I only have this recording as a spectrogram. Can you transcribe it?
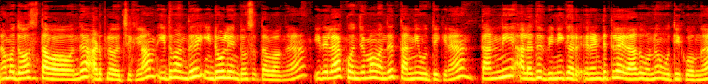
நம்ம தோசை தவாவை வந்து அடுப்பில் வச்சுக்கலாம். இது வந்து இண்டோலியன் தோசை தவாங்க. இதில் கொஞ்சமாக வந்து தண்ணி ஊற்றிக்கிறேன் தண்ணி அல்லது வினிகர் ரெண்டுத்தில் ஏதாவது ஒன்று ஊற்றிக்கோங்க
